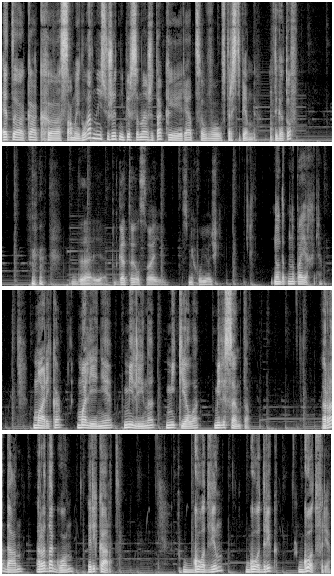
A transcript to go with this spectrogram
Это как э, самые главные сюжетные персонажи, так и ряд в- второстепенных. Ты готов? Да, я подготовил свои смехуёчки. Ну, да- ну поехали. Марика, Маления, Мелина, Микела, Мелисента. Радан, Радагон, Рикард. Годвин, Годрик, Годфри.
